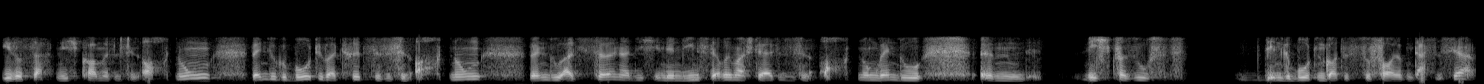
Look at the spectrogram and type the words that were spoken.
Jesus sagt nicht, komm, es ist in Ordnung, wenn du Gebote übertrittst, es ist in Ordnung, wenn du als Zöllner dich in den Dienst der Römer stellst, es ist in Ordnung, wenn du ähm, nicht versuchst, den Geboten Gottes zu folgen. Das ist ja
